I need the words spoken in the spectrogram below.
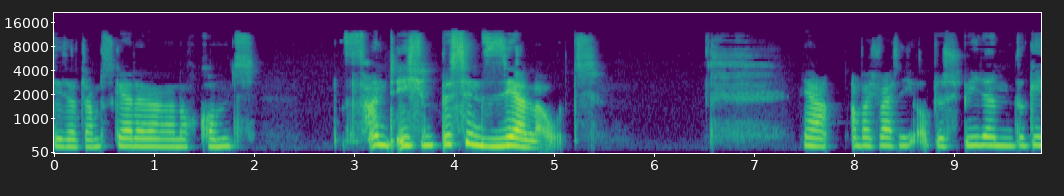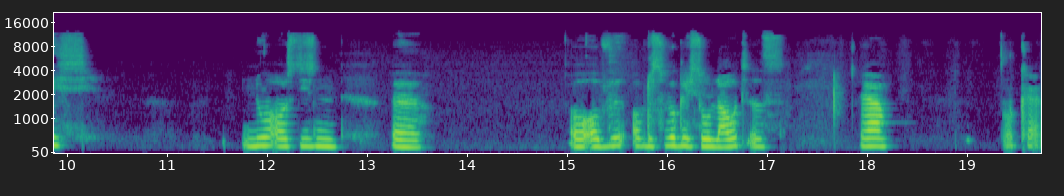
dieser Jumpscare, der da noch kommt, fand ich ein bisschen sehr laut. Ja, aber ich weiß nicht, ob das Spiel dann wirklich nur aus diesen, äh, ob, ob das wirklich so laut ist. Ja, okay.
